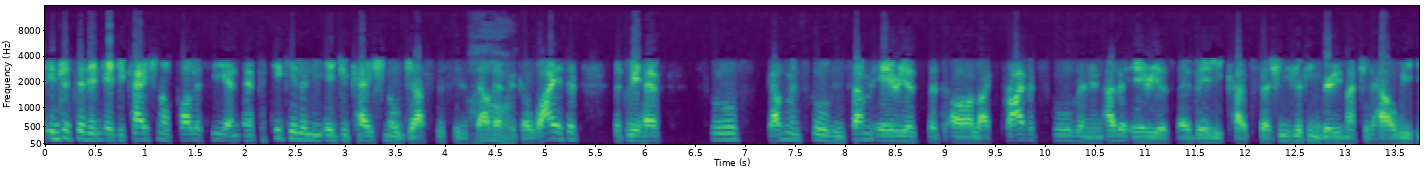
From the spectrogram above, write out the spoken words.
interested in educational policy and, and particularly educational justice in South oh. Africa. Why is it that we have schools government schools in some areas that are like private schools, and in other areas they barely cope. So she's looking very much at how we,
